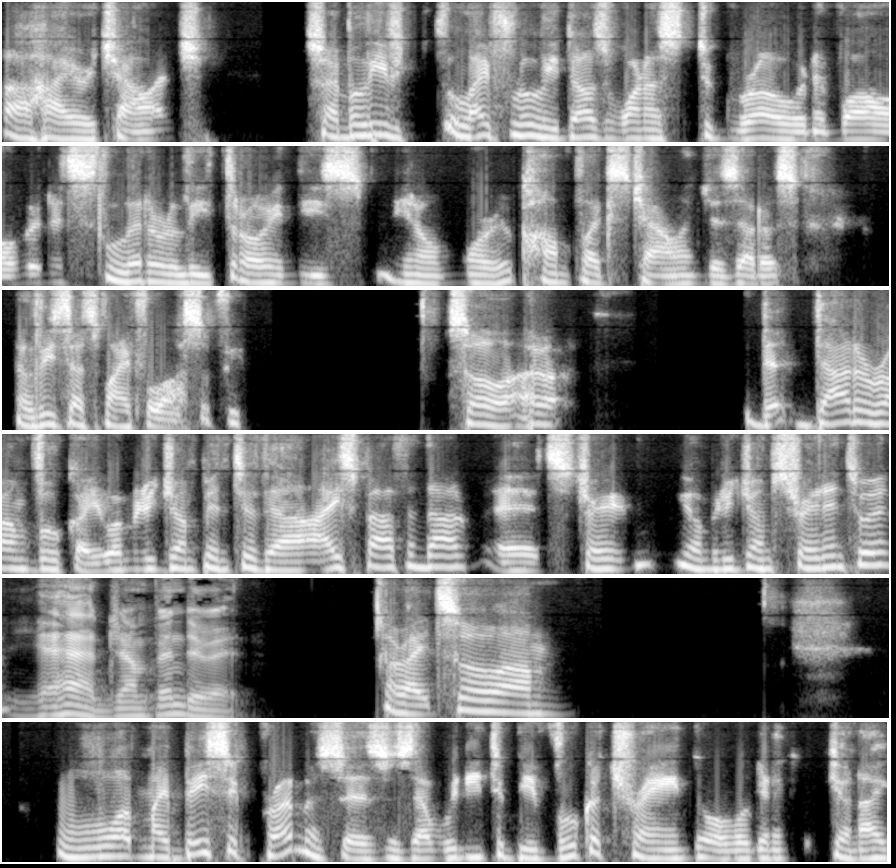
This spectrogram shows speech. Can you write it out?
a higher challenge. So I believe life really does want us to grow and evolve, and it's literally throwing these you know more complex challenges at us. At least that's my philosophy. So uh, th- that around VUCA. You want me to jump into the ice bath and that? It's straight. You want me to jump straight into it? Yeah, jump into it. All right. So um, what my basic premise is is that we need to be VUCA trained, or we're gonna. Can I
